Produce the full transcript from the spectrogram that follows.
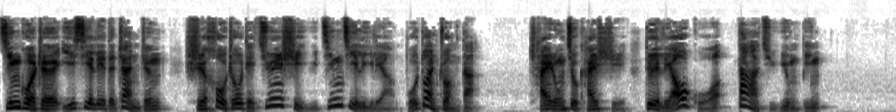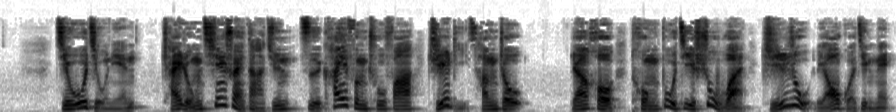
经过这一系列的战争，使后周的军事与经济力量不断壮大，柴荣就开始对辽国大举用兵。九五九年，柴荣亲率大军自开封出发，直抵沧州，然后统部计数万，直入辽国境内。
